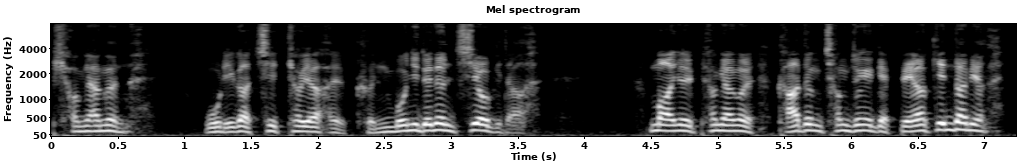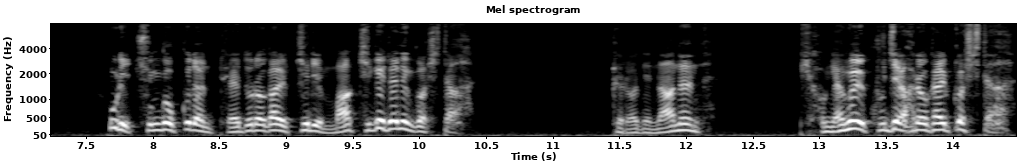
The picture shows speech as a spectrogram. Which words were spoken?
평양은 우리가 지켜야 할 근본이 되는 지역이다. 만일 평양을 가등청정에게 빼앗긴다면 우리 중국군은 되돌아갈 길이 막히게 되는 것이다. 그러니 나는 평양을 구제하러 갈 것이다.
